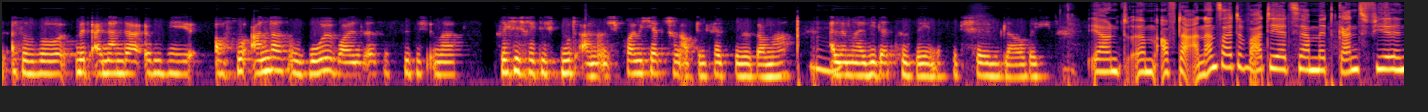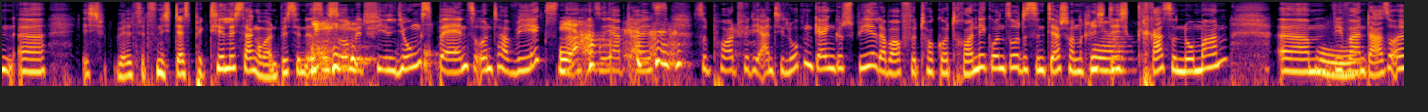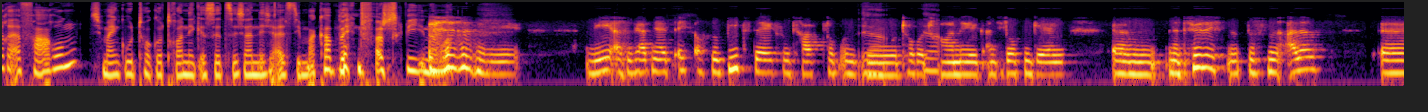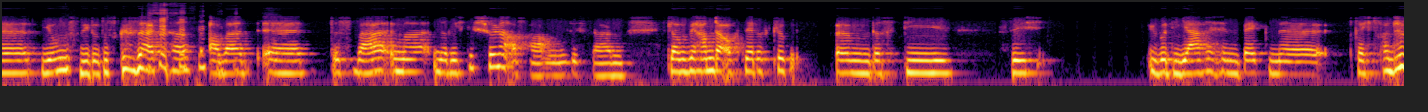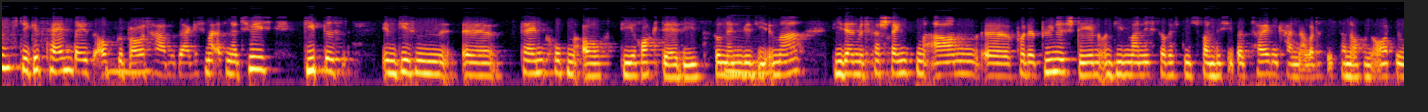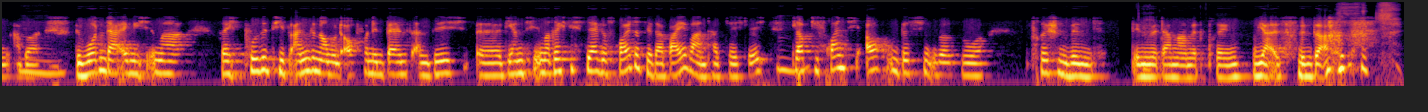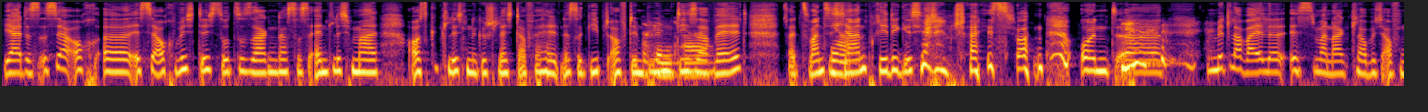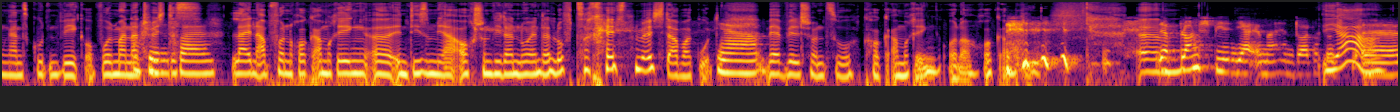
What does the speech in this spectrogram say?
also so miteinander irgendwie auch so anders und wohlwollend ist. Es fühlt sich immer richtig, richtig gut an. Und ich freue mich jetzt schon auf den Festival Sommer, mhm. alle mal wieder zu sehen. Das wird schön, glaube ich. Ja, und ähm, auf der anderen Seite wart ihr jetzt ja mit ganz vielen, äh, ich will es jetzt nicht despektierlich sagen, aber ein bisschen ist es so, mit vielen Jungsbands unterwegs. Ne? Ja. Also ihr habt als Support für die Antilopen-Gang gespielt, aber auch für Tokotronic und so. Das sind ja schon richtig ja. krasse Nummern. Ähm, mhm. Wie waren da so eure Erfahrungen? Ich meine, gut, Tokotronic ist jetzt sicher nicht als die Macker-Band verschrien, aber... nee. Nee, also wir hatten ja jetzt echt auch so Beatsteaks und Kraftclub und so, ja, Tokotronic, ja. Antilopengang. Ähm, natürlich, das sind alles äh, Jungs, wie du das gesagt hast, aber äh, das war immer eine richtig schöne Erfahrung, muss ich sagen. Ich glaube, wir haben da auch sehr das Glück, ähm, dass die sich über die Jahre hinweg eine recht vernünftige Fanbase aufgebaut mhm. haben, sage ich mal. Also natürlich gibt es in diesen äh, Fangruppen auch die Rock Daddies, so nennen mhm. wir die mhm. immer, die dann mit verschränkten Armen äh, vor der Bühne stehen und die man nicht so richtig von sich überzeugen kann. Aber das ist dann auch in Ordnung. Aber mhm. wir wurden da eigentlich immer recht positiv angenommen und auch von den Bands an sich. Äh, die haben sich immer richtig sehr gefreut, dass wir dabei waren tatsächlich. Mhm. Ich glaube, die freuen sich auch ein bisschen über so frischen Wind den wir da mal mitbringen, wir als Flinter. Ja, das ist ja auch, äh, ist ja auch wichtig sozusagen, dass es endlich mal ausgeglichene Geschlechterverhältnisse gibt auf den Bühnen dieser Welt. Seit 20 ja. Jahren predige ich ja den Scheiß schon und äh, mittlerweile ist man da, glaube ich, auf einem ganz guten Weg, obwohl man natürlich das Line-Up von Rock am Ring äh, in diesem Jahr auch schon wieder nur in der Luft zerreißen möchte, aber gut, ja. wer will schon zu Cock am Ring oder Rock am Ring? Ähm, der Blond spielen ja immerhin dort. Das ja.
